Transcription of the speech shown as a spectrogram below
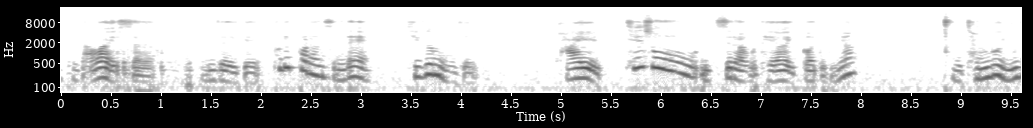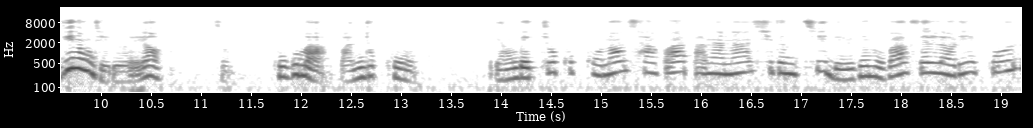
이렇게 나와 있어요. 먼저 이게 프리퍼런스인데 지금은 이제 과일, 채소 믹스라고 되어 있거든요. 전부 유기농 재료예요. 그래서 고구마, 완두콩, 양배추, 코코넛, 사과, 바나나, 시금치, 늙은 호박, 샐러리, 꿀,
